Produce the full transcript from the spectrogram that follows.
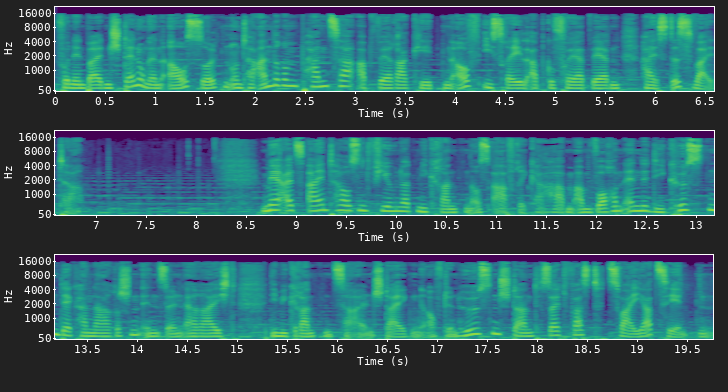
Von den beiden Stellungen aus sollten unter anderem Panzerabwehrraketen auf Israel abgefeuert werden, heißt es weiter. Mehr als 1400 Migranten aus Afrika haben am Wochenende die Küsten der Kanarischen Inseln erreicht. Die Migrantenzahlen steigen auf den höchsten Stand seit fast zwei Jahrzehnten.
